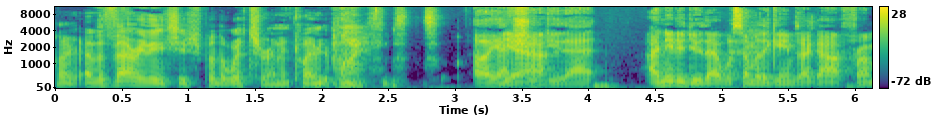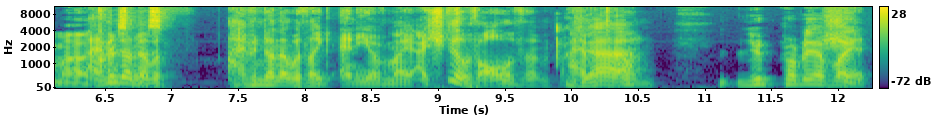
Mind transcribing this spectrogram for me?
Like at the very least, you should put the Witcher in and claim your points. oh yeah, I should do that. I need to do that with some of the games I got from uh, I Christmas. done that with. I haven't done that with like any of my. I should do that with all of them. I have Yeah. a ton. You'd probably have like Shit.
